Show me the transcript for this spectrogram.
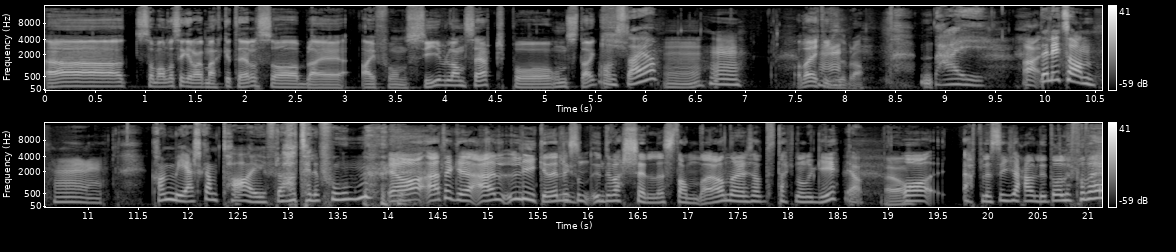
Uh, som alle sikkert har lagt merke til, så ble iPhone 7 lansert på onsdag. Onsdag, ja. Mm. Mm. Og det gikk ikke så bra. Nei. Nei. Det er litt sånn hmm. Hva mer skal de ta ifra telefonen? ja, jeg tenker jeg liker det liksom universelle standarden når det gjelder teknologi. Ja. Og Apple er så jævlig dårlig på det.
